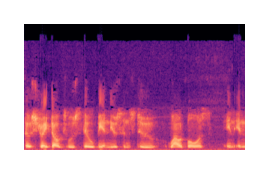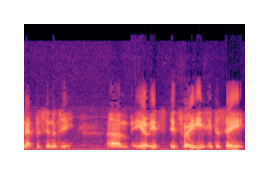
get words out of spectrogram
those stray dogs will still be a nuisance to wild boars in, in that vicinity. Um, you know, it's it's very easy to say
